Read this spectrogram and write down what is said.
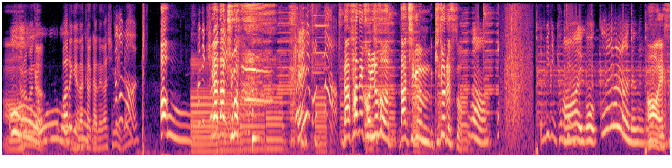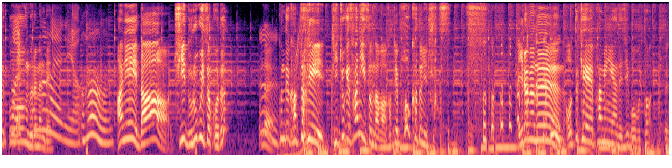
어. 오. 그러면은 오. 빠르게 낙하 가능하십니다. 잠깐만 어? 야나 죽었 나 산에 걸려서 나 지금 기절했어 우와. 은비님 견제 아 이거 꾹 눌러야 되는구나. 어 X 꾹 누르면 돼 돼요 아하. 아니 나 G 누르고 있었거든? 네. 근데 갑자기 뒤쪽에 산이 있었나봐 갑자기 퍽 하더니 죽었어 이러면은 어떻게 파밍해야 되지 뭐부터? 그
